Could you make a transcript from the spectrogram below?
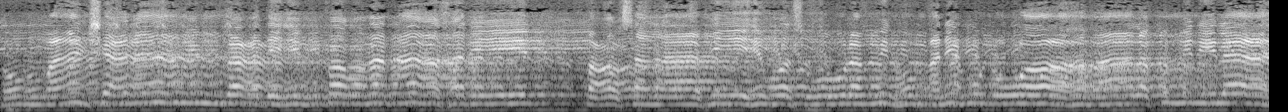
ثم أنشأنا من بعدهم قرنا آخرين. فأرسلنا فيهم رسولا منهم أن اعبدوا الله ما لكم من إله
